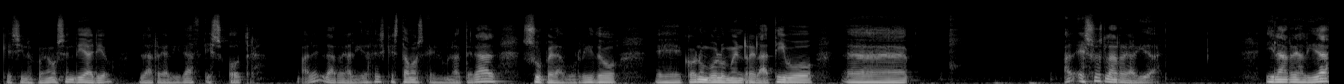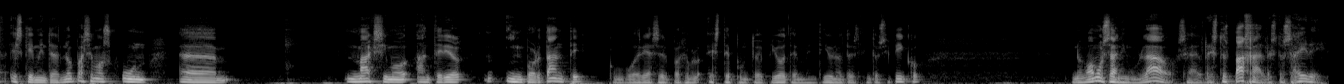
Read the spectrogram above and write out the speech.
que si nos ponemos en diario, la realidad es otra. La realidad es que estamos en un lateral súper aburrido, eh, con un volumen relativo. Eh, eso es la realidad. Y la realidad es que mientras no pasemos un eh, máximo anterior importante, como podría ser, por ejemplo, este punto de pivote en 21, 300 y pico, no vamos a ningún lado. O sea, el resto es paja, el resto es aire.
